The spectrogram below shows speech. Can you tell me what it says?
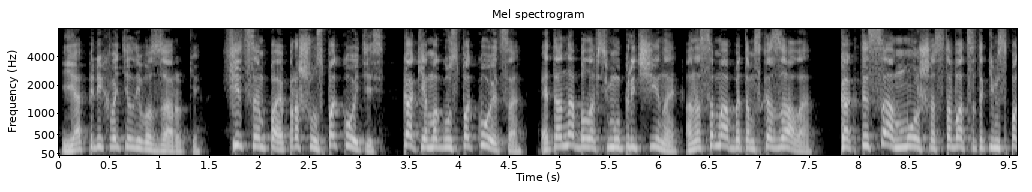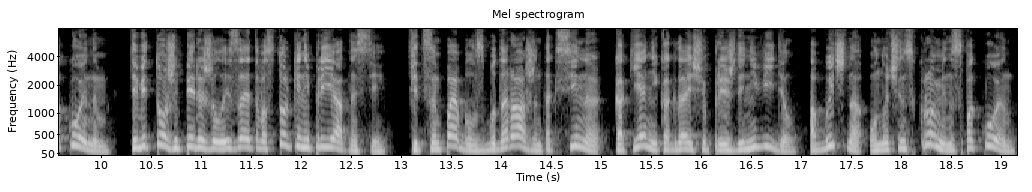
Я перехватил его за руки. «Фитц-сэмпай, прошу, успокойтесь! Как я могу успокоиться? Это она была всему причиной, она сама об этом сказала!» «Как ты сам можешь оставаться таким спокойным? Ты ведь тоже пережил из-за этого столько неприятностей!» Фитц-сэмпай был взбудоражен так сильно, как я никогда еще прежде не видел. Обычно он очень скромен и спокоен,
